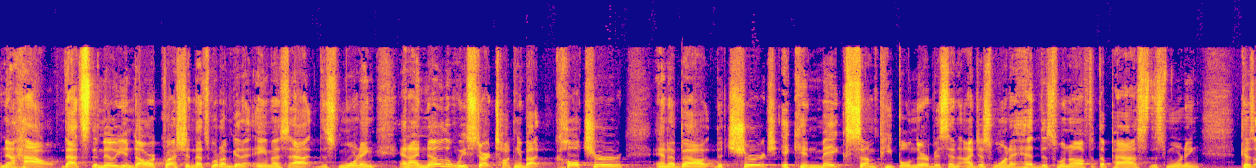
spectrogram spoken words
now, how? That's the million dollar question. That's what I'm going to aim us at this morning. And I know that when we start talking about culture and about the church, it can make some people nervous. And I just want to head this one off at the pass this morning because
